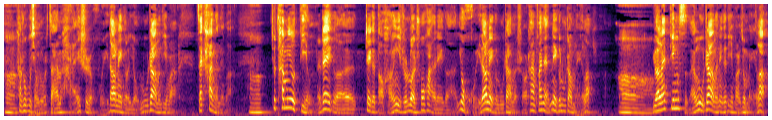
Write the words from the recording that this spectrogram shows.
嗯，他说不行，我说咱们还是回到那个有路障的地方再看看去吧。嗯，就他们又顶着这个这个导航一直乱说话的这个，又回到那个路障的时候，他们发现那个路障没了。哦，原来钉死在路障的那个地方就没了。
